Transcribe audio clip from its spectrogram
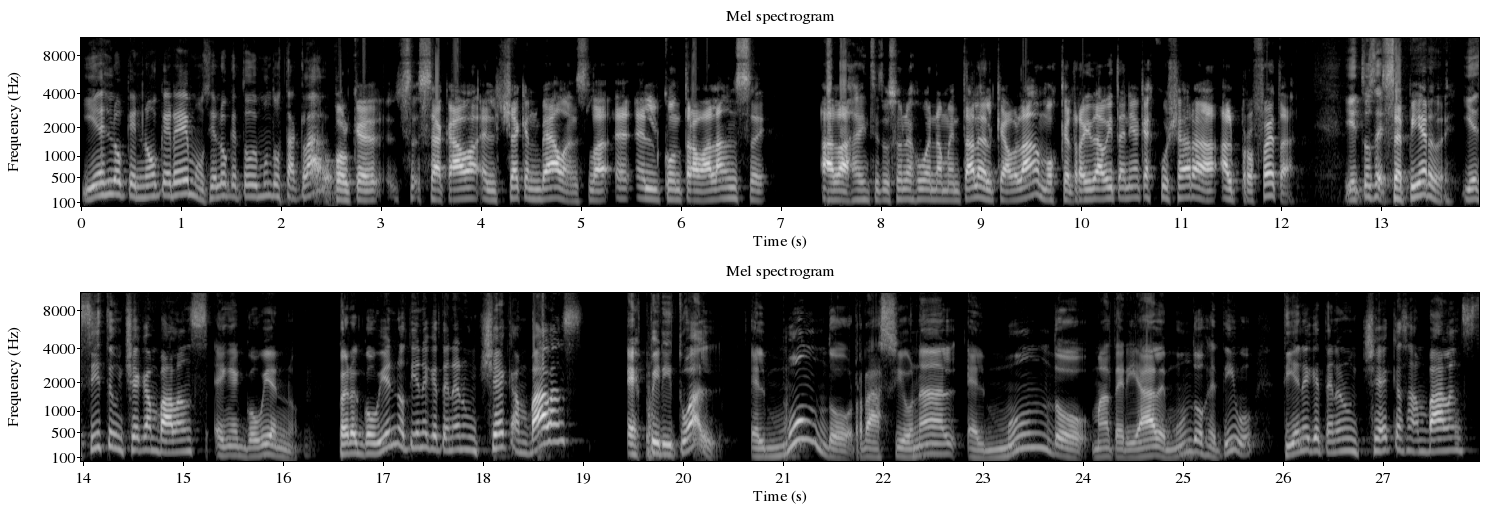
Y es lo que no queremos, y es lo que todo el mundo está claro. Porque se acaba el check and balance, el contrabalance a las instituciones gubernamentales del que hablábamos, que el rey David tenía que escuchar al profeta. Y entonces se pierde. Y existe un check and balance en el gobierno, pero el gobierno tiene que tener un check and balance espiritual. El mundo racional, el mundo material, el mundo objetivo, tiene que tener un check and balance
